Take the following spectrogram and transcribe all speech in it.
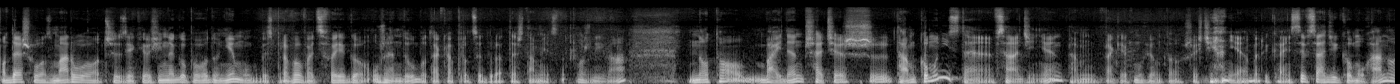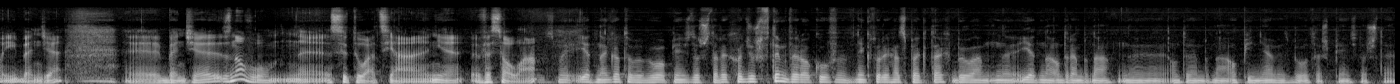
odeszło, zmarło, czy z jakiegoś innego powodu nie mógłby sprawować swojego urzędu, bo taka procedura też tam jest możliwa, no to Biden przecież tam komunistę wsadzi, nie? Tam, tak jak mówią to chrześcijanie amerykańscy, wsadzi komucha, no i będzie, e, będzie znowu sytuacja sytuacja nie wesoła. Powiedzmy, Jednego to by było 5 do 4, choć już w tym wyroku w- niektórych aspektach była m, jedna odrębna, odrębna opinia, więc było też 5 do 4.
